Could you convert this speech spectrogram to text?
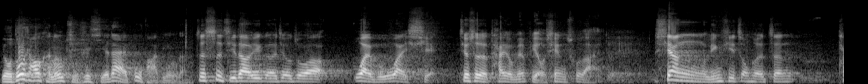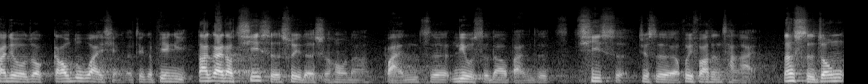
有多少可能只是携带不发病的？这涉及到一个叫做外不外显，就是它有没有表现出来。对，像零期综合征，它就做高度外显的这个变异，大概到七十岁的时候呢，百分之六十到百分之七十就是会发生肠癌，那始终。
